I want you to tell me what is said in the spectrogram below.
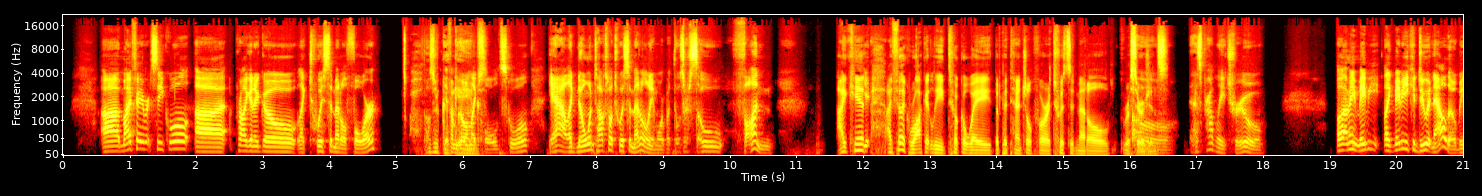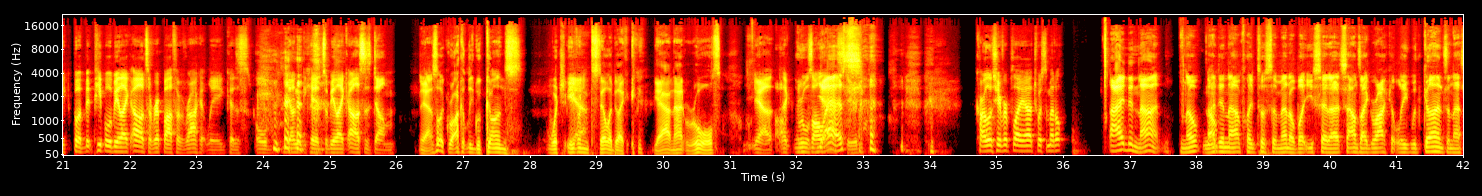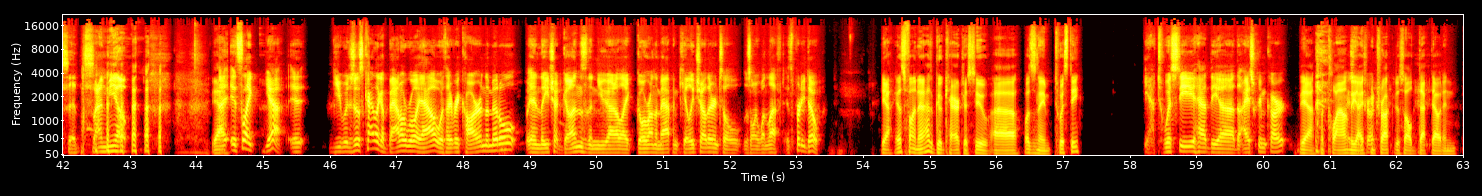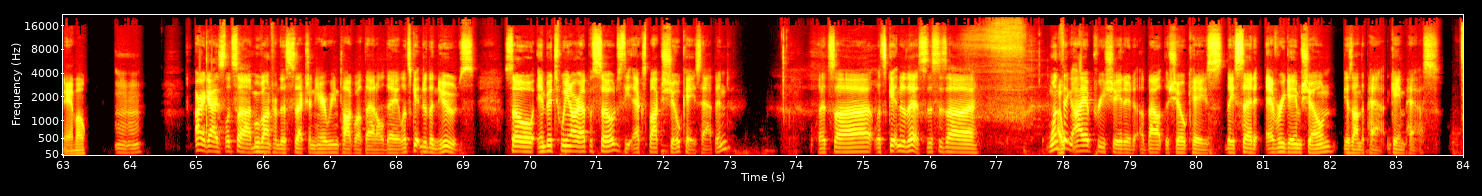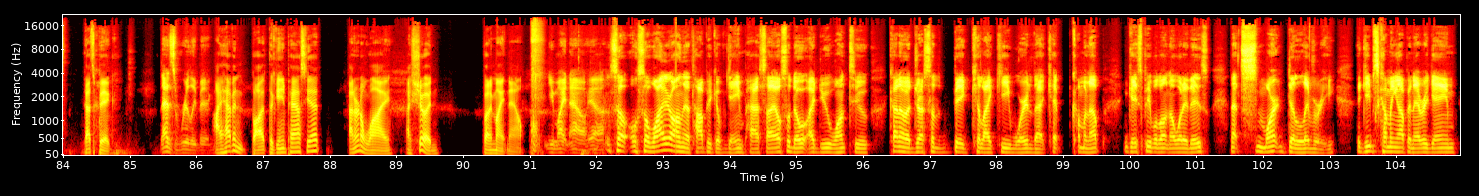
Uh, my favorite sequel, uh, probably gonna go like Twisted Metal Four. Oh, those are good. if I'm going like old school, yeah, like no one talks about Twisted Metal anymore, but those are so fun. I can't. I feel like Rocket League took away the potential for a Twisted Metal resurgence. Oh, that's probably true. Well, I mean, maybe like maybe you could do it now though, be- but, but people would be like, "Oh, it's a ripoff of Rocket League," because old young kids would be like, "Oh, this is dumb." Yeah, it's like Rocket League with guns. Which even Yeah. still, I'd be like, yeah, and that rules. Yeah, like rules all yes. ass, dude. Carlos, you ever play uh, Twisted Metal? I did not. Nope. No? I did not play Twisted Metal, but you said uh, it sounds like Rocket League with guns, and I said, sign me up. Yeah, it's like yeah, it you was just kind of like a battle royale with every car in the middle, and they each had guns. Then you gotta like go around the map and kill each other until there's only one left. It's pretty dope. yeah, it was fun. It has good characters too. Uh, what's his name? Twisty. Yeah, Twisty had the uh, the ice cream cart. Yeah, the clown, Ice the cream ice cream truck, just all decked out in ammo. Mm-hmm. All right, guys, let's uh, move on from this section here. We can talk about that all day. Let's get into the news. So, in between our episodes, the Xbox showcase happened. Let's uh, let's get into this. This is uh, one I- thing I appreciated about the showcase. They said every game shown is on the pa- Game Pass. That's big. That is really big. I haven't bought the Game Pass yet. I don't know why. I should, but I might now. You might now, yeah. So, so while you're on the topic of Game Pass, I also do I do want to kind of address a big like key word that kept coming up in case people don't know what it is. That's smart delivery. It keeps coming up in every game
